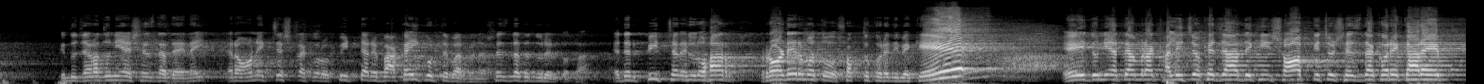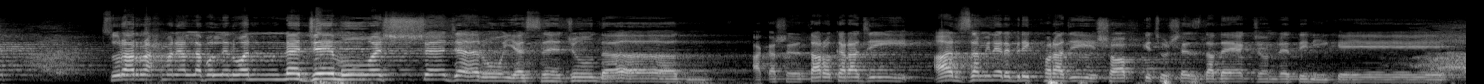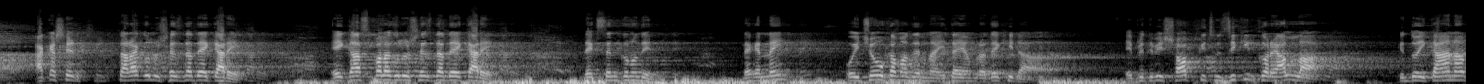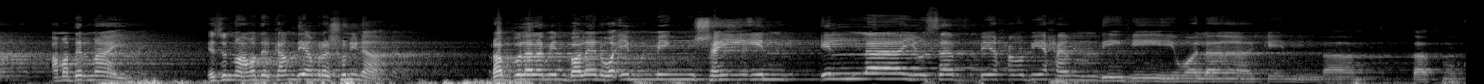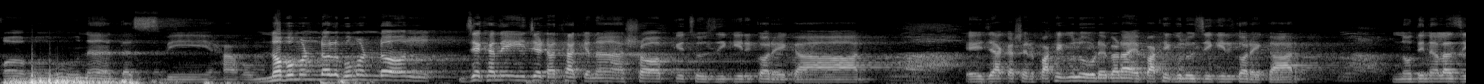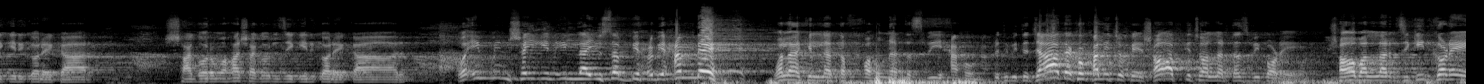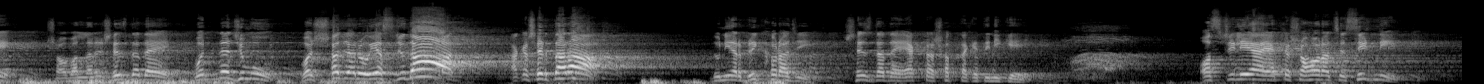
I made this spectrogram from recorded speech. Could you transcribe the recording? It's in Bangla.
কিন্তু যারা দুনিয়ায় সেজদা দেয় নাই, এরা অনেক চেষ্টা করো, পিঠটারে বাঁকাই করতে পারবে না সেজদাতে দূরের কথা। এদের পিঠটারে লোহার রডের মতো শক্ত করে দিবে কে? এই দুনিয়াতে আমরা খালি চোখে যা দেখি সব কিছু সেজদা করে কারে? সুরার রহমানে আল্লাহ বললেন ওয়ান্নাজমু ওয়াশ-শাজারু ইয়াসজুদান। আকাশের তারকারাজি আর জমিনের বৃক্ষরাজি, সবকিছু সেজদা দেয় একজন রে তিনি কে? আকাশের তারাগুলো সেজদা দেয় কারে? এই গাছপালাগুলো সেজদা দেয় কারে? দেখছেন কোনোদিন? দেখেন নাই? ওই চোখ আমাদের নাই, তাই আমরা দেখি না। এই পৃথিবীর সবকিছু জিকির করে আল্লাহ, কিন্তু ওই কান আমাদের নাই। এজন্য আমাদের কান দিয়ে আমরা শুনি না। রব্বুল আলামিন বলেন ইম্মিন শাইইন ইল্লা ইউসাব্বিহু বিহামদিহি ওয়ালাকিন লা তাফকাহুনা তাসবিহাহুম। নবমণ্ডল, ভূমণ্ডল, যেখানেই যেটা থাকে না সব কিছু জিকির করে কার? এই যে আকাশের পাখিগুলো উড়ে বেড়ায়, পাখিগুলো জিকির করে কার? নদী নালা জিকির করে কার? সাগর, মহাসাগর জিকির করে কার? ওয়া ইম মিন শাইইন ইল্লা ইউসাব্বিহু বিহামদিহি। ওয়ালাকিন লা তাফকাহুনা তাসবিহাহুম। পৃথিবীতে যা দেখো খালি চোখে সব কিছু আল্লাহর তাসবিহ পড়ে। সব আল্লাহর জিকির করে, সব আল্লাহর সেজদা দেয়। ওয়ান নাজমু ইয়াসজুদান। আকাশের তারা, দুনিয়ার বৃক্ষরাজি, সেজদা দেয় একটা সত্তাকে তিনি কে? অস্ট্রেলিয়ায় একটা শহর আছে সিডনি।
